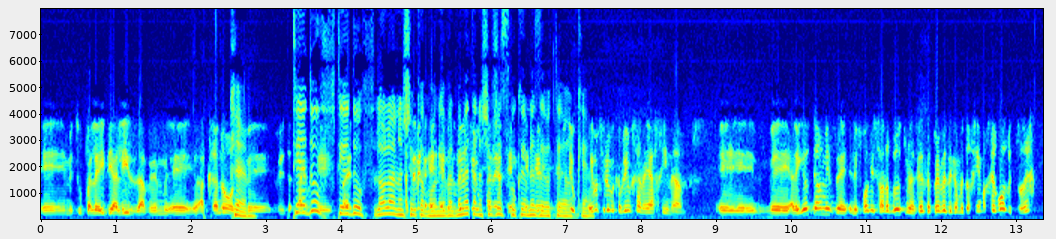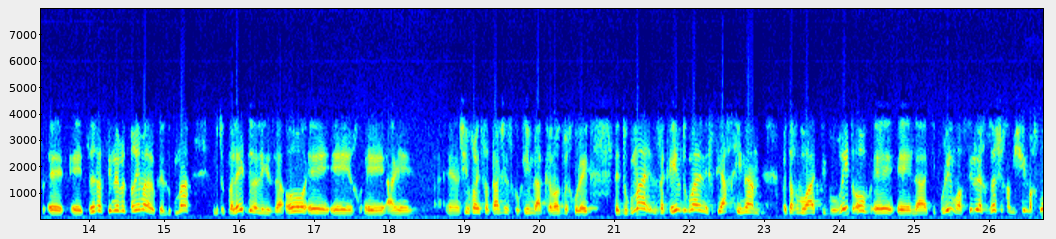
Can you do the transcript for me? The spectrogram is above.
אה, מטופלי דיאליזה והקרנות. כן. תעדוף, אה, תעדוף, לא לאנשים כמוני, אבל באמת אנשים שזקוקים לזה יותר, כן. הם אפילו מקבלים חניה חינם. אה, ואני אגיד יותר מזה, לפחות משרד הבריאות מנסה לטפל בזה גם בדרכים אחרות, וצריך אה, אה, צריך לשים לב לדברים האלו, כדוגמה, מטופלי דיאליזה או אה, אה, אה, אה, אנשים חולי סרטן שזקוקים להקרנות וכולי. לדוגמה, זכאים לדוגמה לנסיעה חינם בתחבורה הציבורית, או אה, אה, לטיפולים, או אפילו החזר של 50%,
